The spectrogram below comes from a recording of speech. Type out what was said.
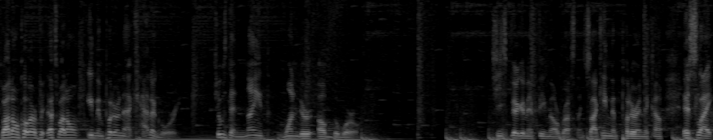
Why I don't call her. That's why I don't even put her in that category. She was the ninth wonder of the world. She's bigger than female wrestling, so I can't even put her in the count. It's like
